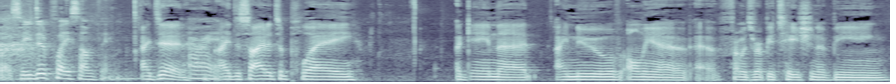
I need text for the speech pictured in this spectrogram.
But, so you did play something. I did. All right. I decided to play a game that I knew only a, a, from its reputation of being,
